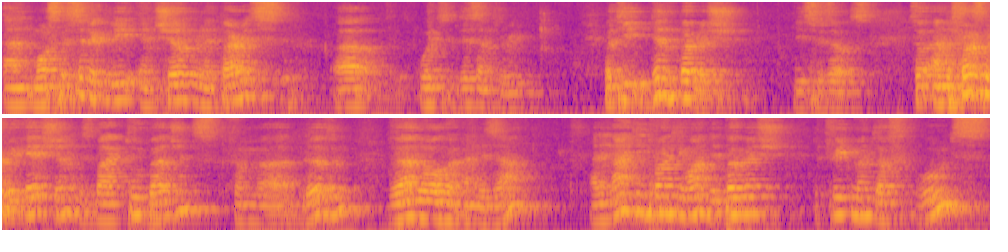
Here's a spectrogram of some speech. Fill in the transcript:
and more specifically in children in Paris uh, with dysentery. But he didn't publish these results. So, and the first publication is by two Belgians from uh, Leuven, Bruynoghe and Maisin. And in 1921 they publish the treatment of wounds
